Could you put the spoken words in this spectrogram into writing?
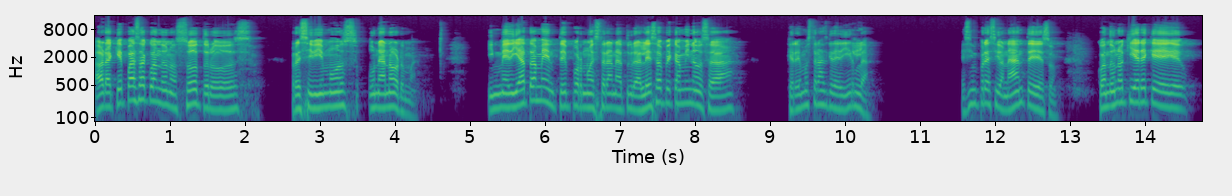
Ahora, ¿qué pasa cuando nosotros recibimos una norma? Inmediatamente, por nuestra naturaleza pecaminosa, queremos transgredirla. Es impresionante eso. Cuando uno quiere que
